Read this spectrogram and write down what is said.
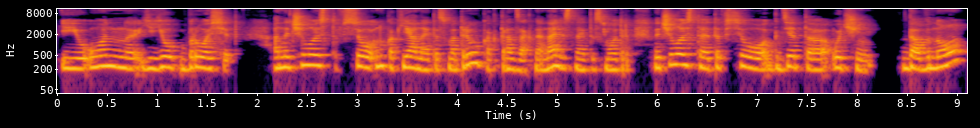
и он ее бросит. А началось-то все, ну, как я на это смотрю, как транзактный анализ на это смотрит, началось-то это все где-то очень давно,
